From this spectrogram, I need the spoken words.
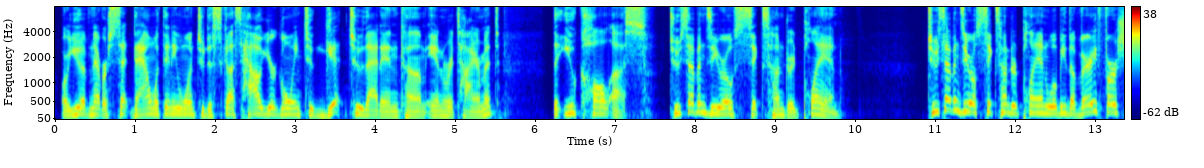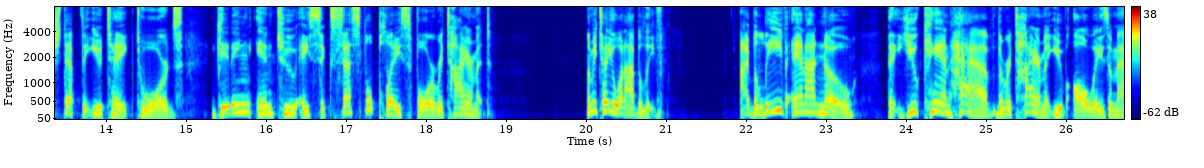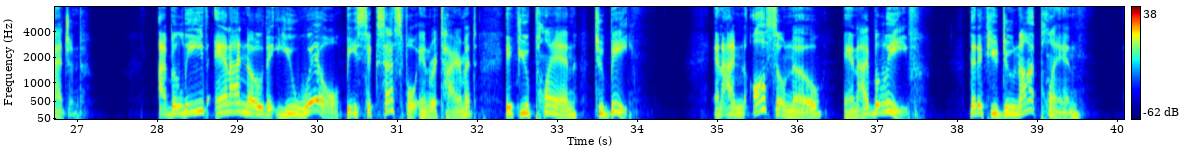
or you have never sat down with anyone to discuss how you're going to get to that income in retirement, that you call us 270 600 plan. 270 600 plan will be the very first step that you take towards getting into a successful place for retirement. Let me tell you what I believe. I believe and I know that you can have the retirement you've always imagined. I believe and I know that you will be successful in retirement if you plan to be. And I also know and I believe that if you do not plan,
